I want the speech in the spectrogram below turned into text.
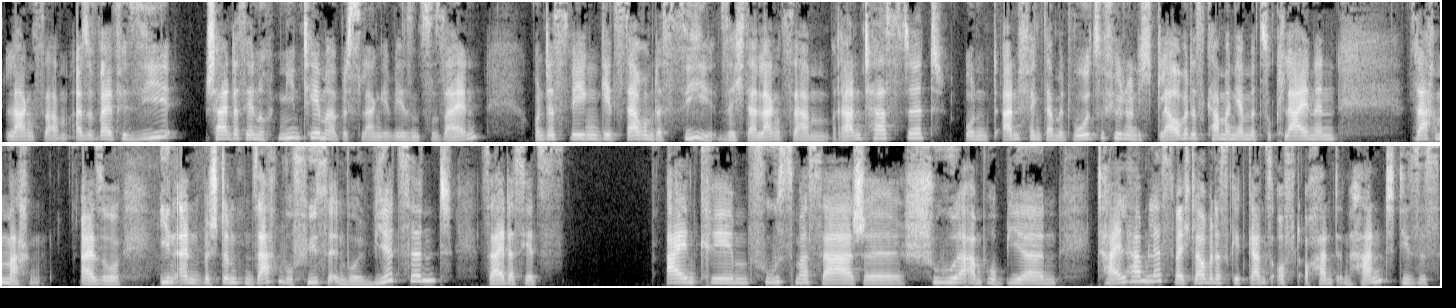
langsam. Also, weil für sie scheint das ja noch nie ein Thema bislang gewesen zu sein. Und deswegen geht es darum, dass sie sich da langsam rantastet und anfängt damit wohlzufühlen. Und ich glaube, das kann man ja mit so kleinen Sachen machen. Also ihn an bestimmten Sachen, wo Füße involviert sind, sei das jetzt Eincremen, Fußmassage, Schuhe anprobieren, teilhaben lässt, weil ich glaube, das geht ganz oft auch Hand in Hand, dieses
